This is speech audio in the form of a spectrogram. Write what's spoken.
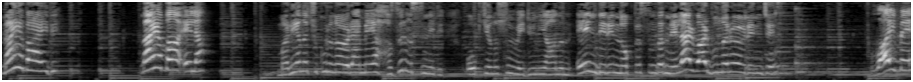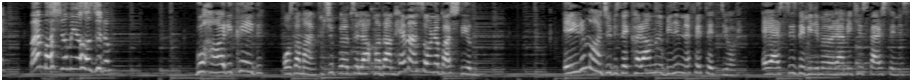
Merhaba Edi. Merhaba Ela. Mariana Çukuru'nu öğrenmeye hazır mısın Edi? Okyanusun ve dünyanın en derin noktasında neler var bunları öğreneceğiz. Vay be, ben başlamaya hazırım. Bu harika Edi. O zaman küçük bir hatırlatmadan hemen sonra başlayalım. Evrim Ağacı bize karanlığı bilimle fethet diyor. Eğer siz de bilimi öğrenmek isterseniz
